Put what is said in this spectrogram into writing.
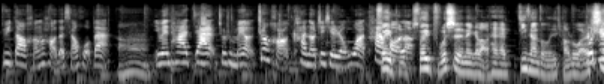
遇到很好的小伙伴啊，因为她家就是没有正好看到这些人，哇，太好了。所以不是那个老太太经常走的一条路，而不是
